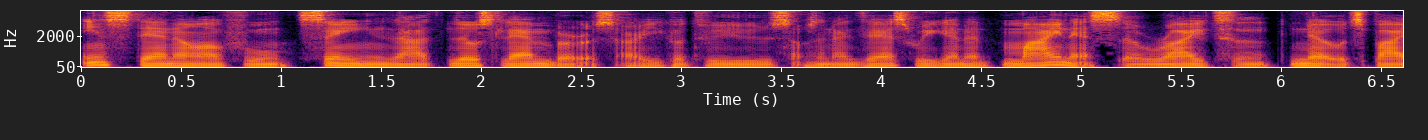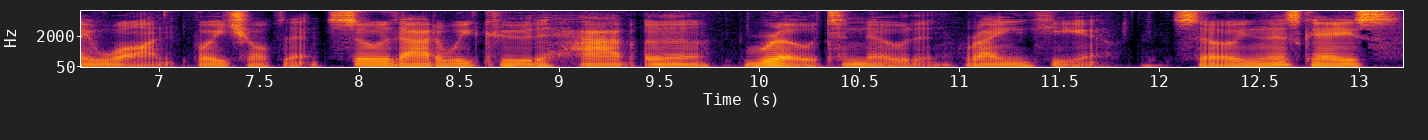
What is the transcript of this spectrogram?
instead of saying that those numbers are equal to something like this, we're gonna minus the right nodes by one for each of them, so that we could have a root node right here. So in this case,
